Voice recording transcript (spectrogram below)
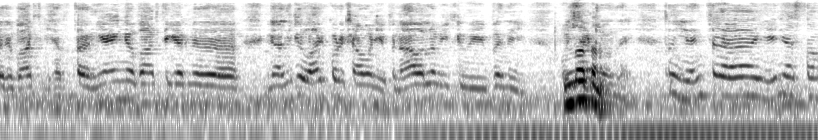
అది భారతి ఎంత అన్యాయంగా భారతి గారి మీద నేను అందుకే వారికి కూడా క్షమాపణ చెప్పి నా వల్ల మీకు ఇబ్బంది ఉంది. సో ఇదంతా ఏం చేస్తాం?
